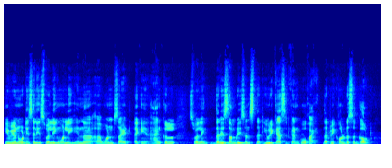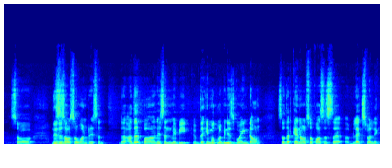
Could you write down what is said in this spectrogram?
If you notice any swelling only in one side like in ankle swelling there is some reasons that uric acid can go high that we call it as a gout. So this is also one reason. The other reason maybe if the hemoglobin is going down so that can also causes a leg swelling.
